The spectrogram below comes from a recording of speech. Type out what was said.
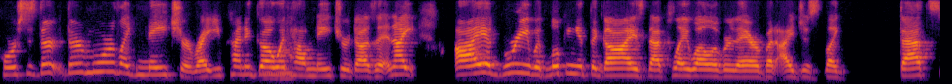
courses, they're they're more like nature, right? You kind of go with Mhm. how nature does it. And I I agree with looking at the guys that play well over there, but I just like that's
